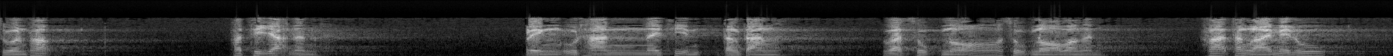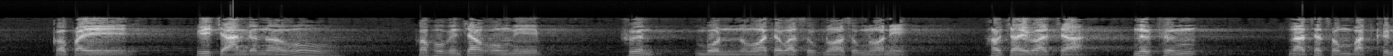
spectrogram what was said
ส่วนพระพัทธิยะนั้น เปล่งอุทานในที่ต่าง ๆ ว่าสุกหนอ สุกหนอว่างั้น พระทั้งหลายไม่รู้ ก็ไปวิจารณ์กันว่าโอ้พระผู้เป็นเจ้าองค์นี้เพื่อนบ่นว่าแต่ว่าสุกหนอ สุกหนอนี่ เข้าใจว่าจะนึกถึงราชสมบัติขึ้น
